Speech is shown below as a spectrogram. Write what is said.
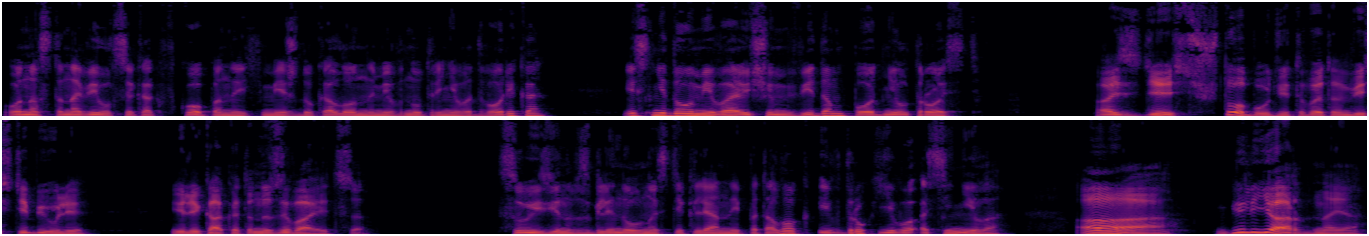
Он остановился, как вкопанный между колоннами внутреннего дворика, и с недоумевающим видом поднял трость. А здесь что будет в этом вестибюле? Или как это называется? Суизин взглянул на стеклянный потолок и вдруг его осенило. «А, бильярдная!»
